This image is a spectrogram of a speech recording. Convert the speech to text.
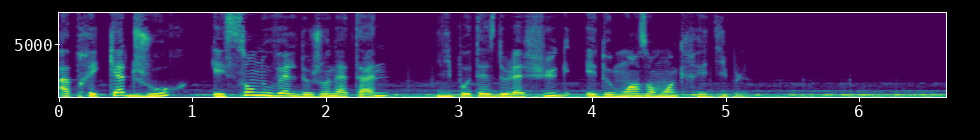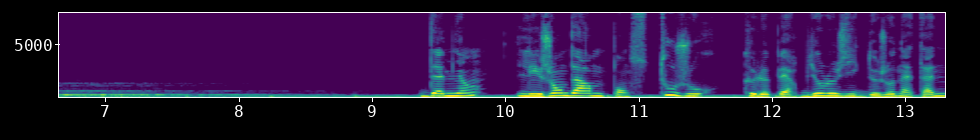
Après quatre jours et sans nouvelles de Jonathan, l'hypothèse de la fugue est de moins en moins crédible. Damien, les gendarmes pensent toujours que le père biologique de Jonathan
